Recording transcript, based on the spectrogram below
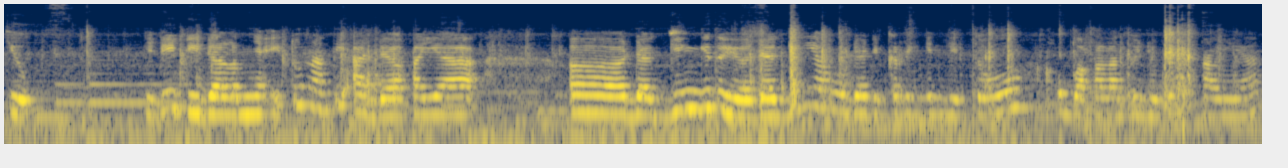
cubes. Jadi di dalamnya itu nanti ada kayak uh, daging gitu ya daging yang udah dikeringin gitu aku bakalan tunjukin ke kalian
